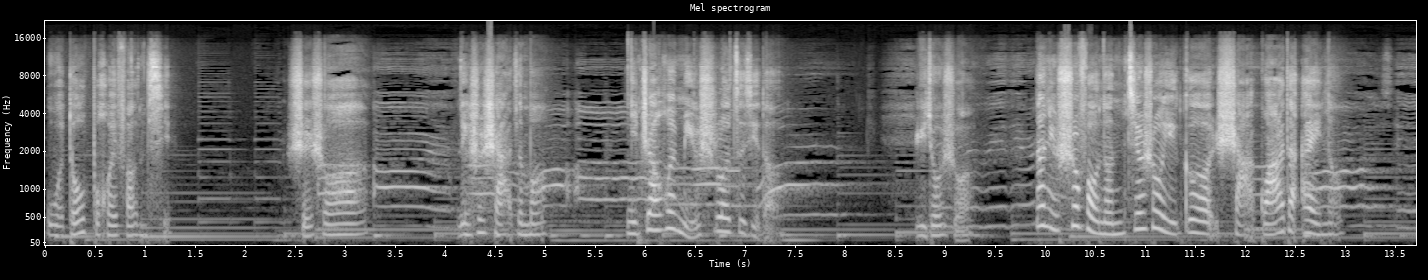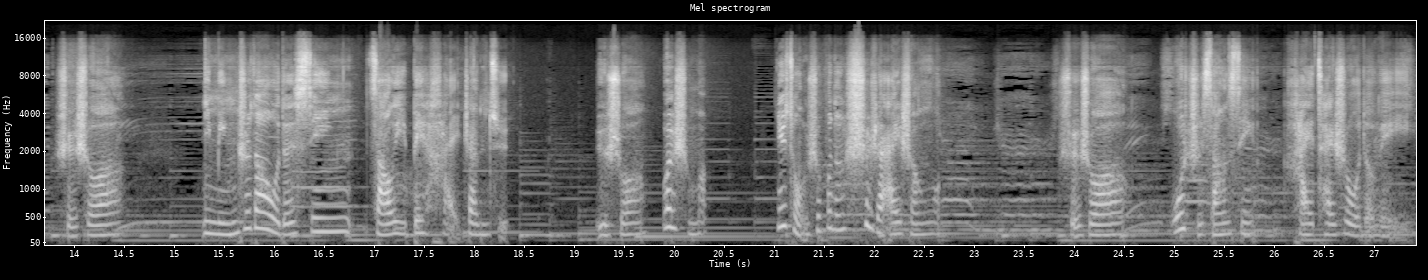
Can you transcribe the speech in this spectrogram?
我都不会放弃。”水说：“你是傻子吗？你这样会迷失了自己的。”鱼就说。那你是否能接受一个傻瓜的爱呢？水说：“你明知道我的心早已被海占据。”鱼说：“为什么？你总是不能试着爱上我？”水说：“我只相信海才是我的唯一。”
